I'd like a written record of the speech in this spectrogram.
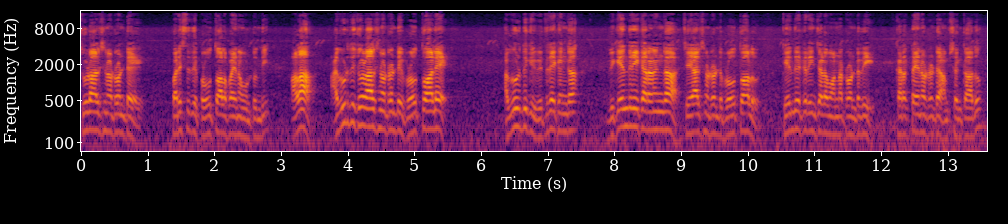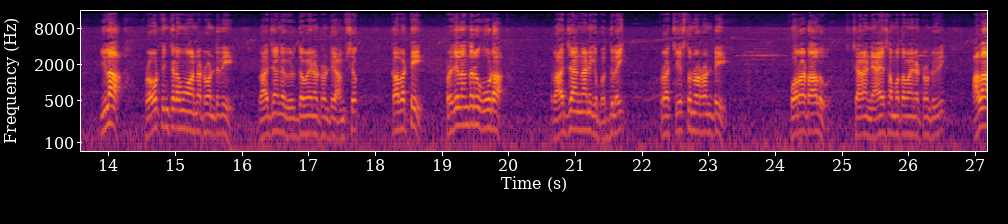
చూడాల్సినటువంటి పరిస్థితి ప్రభుత్వాలపైన ఉంటుంది. అలా అభివృద్ధి చూడాల్సినటువంటి ప్రభుత్వాలే అభివృద్ధికి వ్యతిరేకంగా వికేంద్రీకరణంగా చేయాల్సినటువంటి ప్రభుత్వాలు కేంద్రీకరించడం అన్నటువంటిది కరెక్ట్ అయినటువంటి అంశం కాదు. ఇలా ప్రవర్తించడము అన్నటువంటిది రాజ్యాంగ విరుద్ధమైనటువంటి అంశం. కాబట్టి ప్రజలందరూ కూడా రాజ్యాంగానికి బద్దులై ప్ర- చేస్తున్నటువంటి పోరాటాలు చాలా న్యాయసమ్మతమైనటువంటిది. అలా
